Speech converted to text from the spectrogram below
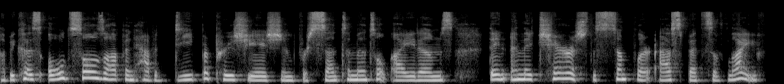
uh, because old souls often have a deep appreciation for sentimental items and they cherish the simpler aspects of life.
